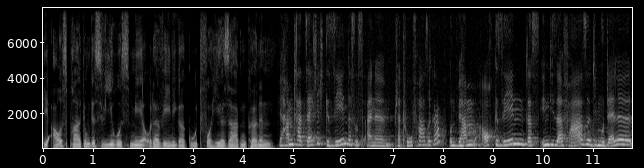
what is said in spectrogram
die Ausbreitung des Virus mehr oder weniger gut vorhersagen können. Wir haben tatsächlich gesehen, dass es eine Plateauphase gab und wir haben auch gesehen, dass in dieser Phase die Modelle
